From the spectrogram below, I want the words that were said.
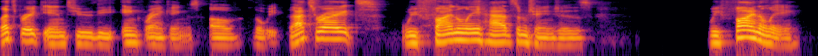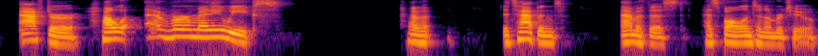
Let's break into the ink rankings of the week. That's right. We finally had some changes. We finally, after however many weeks, have it's happened. Amethyst has fallen to number two.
